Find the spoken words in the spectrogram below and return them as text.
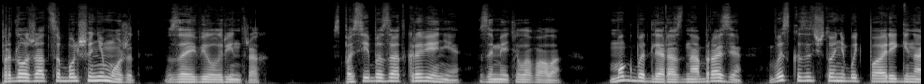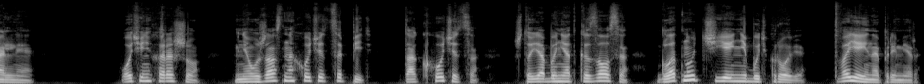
продолжаться больше не может», — заявил Ринтрах. «Спасибо за откровение», — заметила Вала. «Мог бы для разнообразия высказать что-нибудь пооригинальнее». «Очень хорошо. Мне ужасно хочется пить. Так хочется, что я бы не отказался глотнуть чьей-нибудь крови. Твоей, например».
